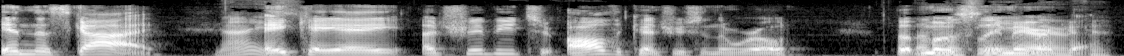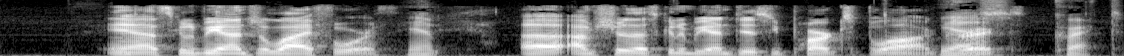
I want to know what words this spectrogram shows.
in the sky, Nice. aka a tribute to all the countries in the world, but, mostly, America. Yeah, it's going to be on July 4th. Yep. Uh, I'm sure that's going to be on Disney Parks blog, Yes. correct? Correct.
